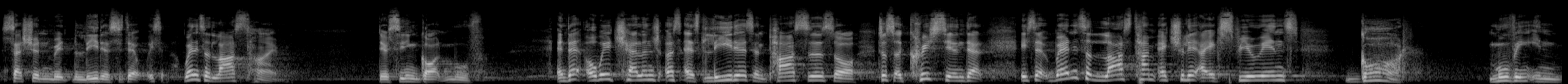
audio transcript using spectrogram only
session with the leaders is that when is the last time they've seen God move? And that always challenge us as leaders and pastors or just a Christian that is that when is the last time actually I experienced God moving in,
